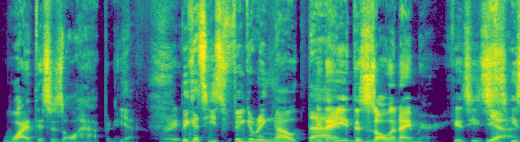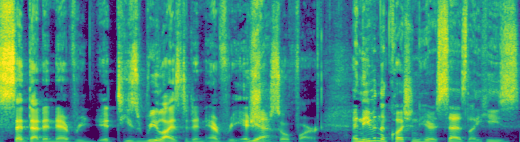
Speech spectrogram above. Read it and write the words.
why this is all happening. Yeah. Right. Because he's figuring out that. that he- this is all a nightmare because he's Yeah. he's said that in every it, he's realized it in every issue Yeah. so far. and even the question here says like he's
